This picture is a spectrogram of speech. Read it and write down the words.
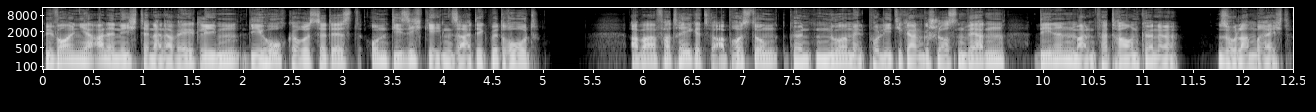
Wir wollen ja alle nicht in einer Welt leben, die hochgerüstet ist und die sich gegenseitig bedroht. Aber Verträge zur Abrüstung könnten nur mit Politikern geschlossen werden, denen man vertrauen könne. So Lambrecht.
